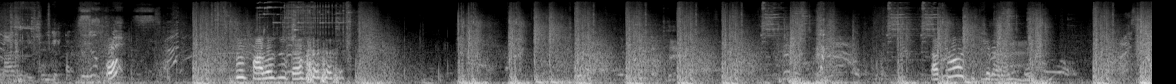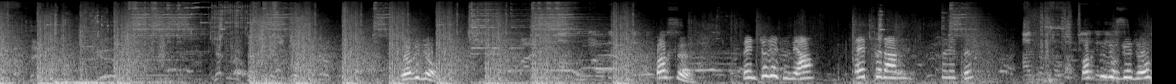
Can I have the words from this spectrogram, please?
공격받고 있습니다. 어? 물 바로 죽어. 나 타워 지키러 갈게. 여기 좀. 아군 타워가 공격받고 박스. 왼쪽에 두 명. 박스 좀 파괴되었습니다. 깨줘.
